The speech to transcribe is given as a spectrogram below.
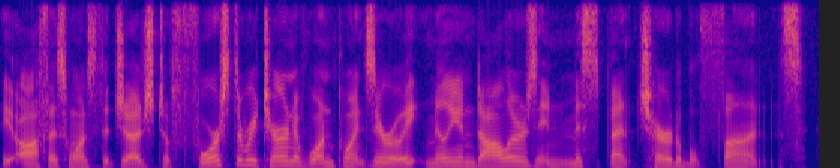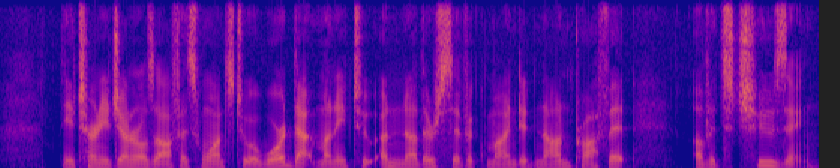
The office wants the judge to force the return of $1.08 million in misspent charitable funds. The Attorney General's office wants to award that money to another civic minded nonprofit of its choosing.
